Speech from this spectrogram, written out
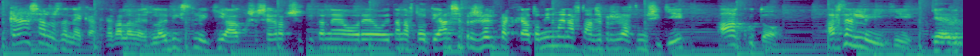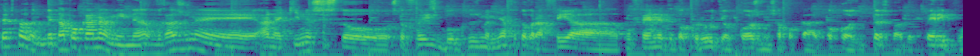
που κανένας άλλος δεν έκανε. Κατάλαβε. Δηλαδή πήγες στη λογική, άκουσες, έγραψες ότι ήταν ωραίο, ήταν αυτό. Ότι αν σε πρεσβεύει πρακτικά το μήνυμα είναι αυτό, αν σε πρεσβεύει αυτή η μουσική, άκου το. Αυτή ήταν λογική. Και τέλο πάντων, μετά από κάνα μήνα βγάζουν ανακοίνωση στο, στο facebook τους με μια φωτογραφία που φαίνεται το κρού και ο κόσμος από κάτω. Ο κόσμος, τέλος πάντων, περίπου.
